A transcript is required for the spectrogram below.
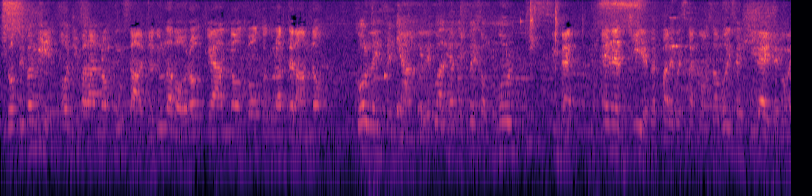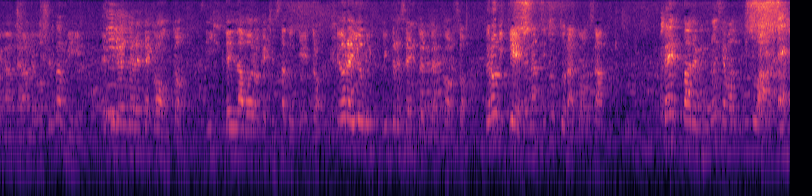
I vostri bambini oggi faranno un saggio di un lavoro che hanno svolto durante l'anno con le insegnanti, le quali hanno speso moltissime energie per fare questa cosa. Voi sentirete come canteranno i vostri bambini e vi renderete conto di, del lavoro che c'è stato dietro. E ora io vi, vi presento il percorso. Però vi chiedo innanzitutto una cosa, per fare noi siamo abituati,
